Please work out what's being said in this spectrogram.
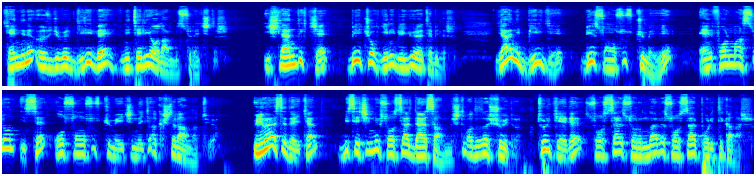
kendine özgü bir dili ve niteliği olan bir süreçtir. İşlendikçe birçok yeni bilgi üretebilir. Yani bilgi bir sonsuz kümeyi, enformasyon ise o sonsuz küme içindeki akışları anlatıyor. Üniversitedeyken bir seçimlik sosyal ders almıştım. Adı da şuydu. Türkiye'de sosyal sorunlar ve sosyal politikalar.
